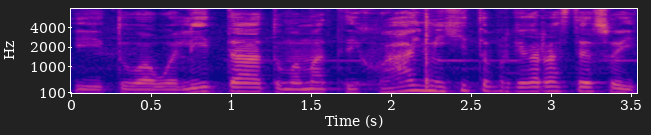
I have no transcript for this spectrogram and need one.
y tu abuelita, tu mamá te dijo, ay, mi hijito, ¿por qué agarraste eso? Y,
